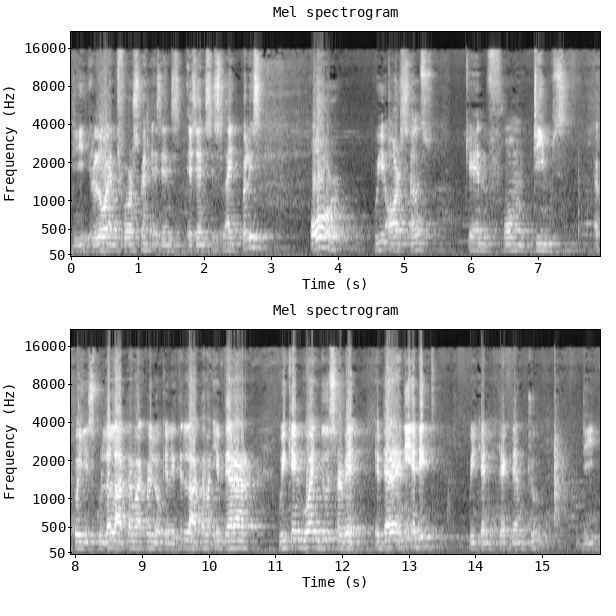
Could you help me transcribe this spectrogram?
the law enforcement agencies like police, or we ourselves can form teams. if there are we can go and do survey. If there are any addict we can take them to the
